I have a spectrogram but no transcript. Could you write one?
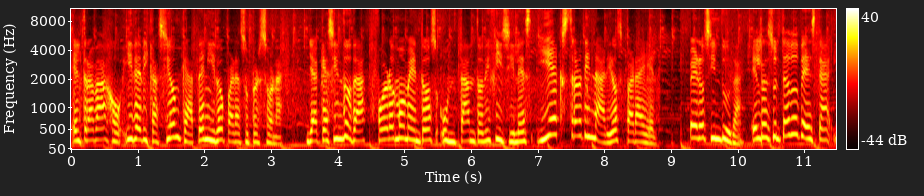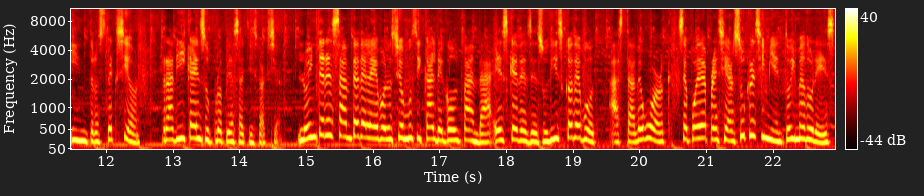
el trabajo y dedicación que ha tenido para su persona, ya que sin duda fueron momentos un tanto difíciles y extraordinarios para él. Pero sin duda, el resultado de esta introspección radica en su propia satisfacción. Lo interesante de la evolución musical de Gold Panda es que desde su disco debut hasta The Work se puede apreciar su crecimiento y madurez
